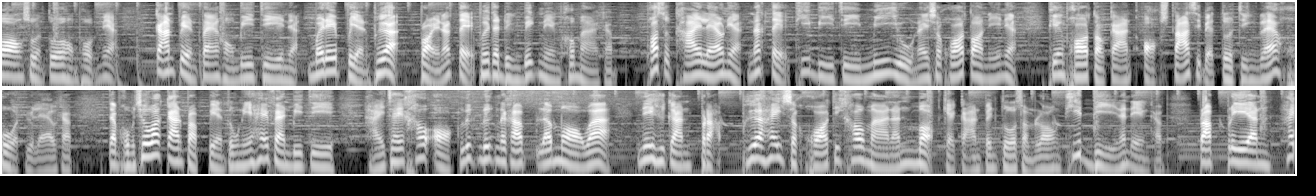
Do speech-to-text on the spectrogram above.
มองส่วนตัวของผมเนี่ย การเปลี่ยนแปลงของ BG เนี่ยไม่ได้เปลี่ยนเพื่อปล่อยนักเตะเพื่อจะดึงบิ๊กเนมเข้ามาครับ เพราะสุดท้ายแล้วเนี่ยนักเตะที่ BG มีอยู่ในสควอตตอนนี้เนี่ยเพียงพอต่อการออกสตาร์ท11 ตัวจริงและโหดอยู่แล้วครับ แต่ผมเชื่อว่าการปรับเปลี่ยนตรงนี้ให้แฟน BG หายใจเข้าออกลึกๆนะครับ แล้วมองว่านี่คือการปรับเพื่อให้สควอตที่เข้ามานั้นเหมาะแก่การเป็นตัวสำรองที่ดีนั่นเองครับ ปรับเปลี่ยนให้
